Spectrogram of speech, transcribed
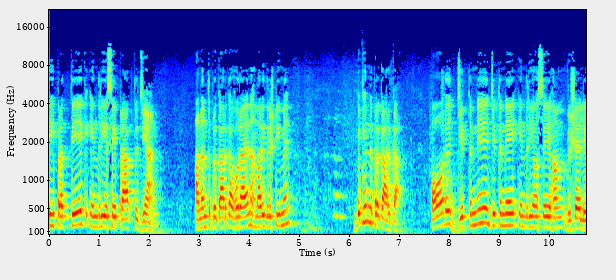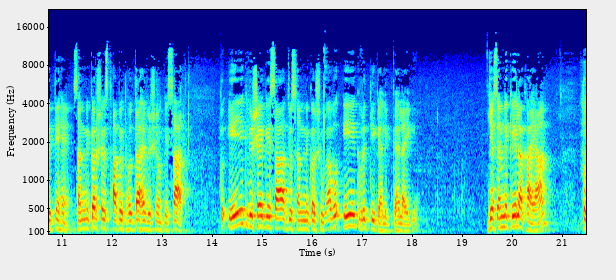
ही प्रत्येक इंद्रिय से प्राप्त ज्ञान। अनंत प्रकार का हो रहा है ना हमारी दृष्टि में? विभिन्न प्रकार का। और जितने जितने इंद्रियों से हम विषय लेते हैं, सन्निकर्ष स्थापित होता है विषयों के साथ तो एक विषय के साथ जो सन्निकर्ष हुआ, वो एक वृत्ति कहलाएगी। जैसे हमने केला खाया तो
